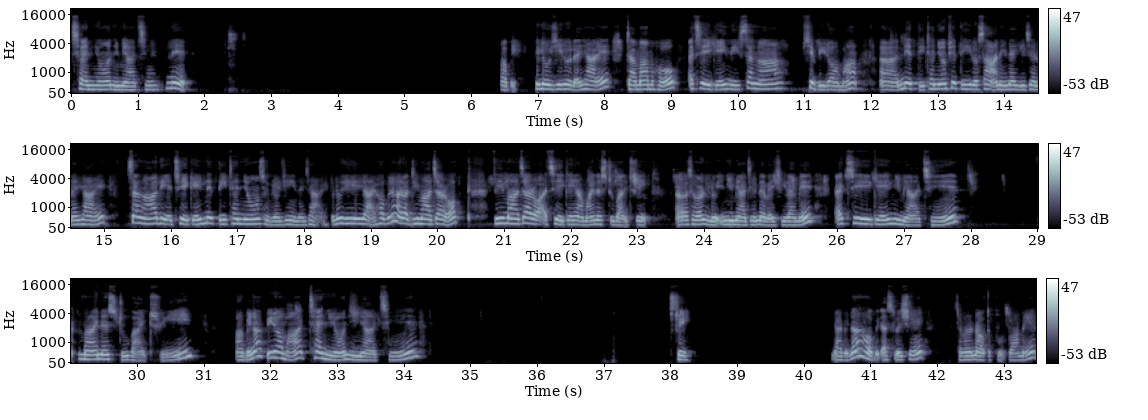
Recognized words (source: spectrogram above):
ချက်ညွန်းညီမြချင်း2ဟုတ်ပြီဒီလိုရေးလို့လည်းရတယ်ဒါမှမဟုတ်အခြေကိန်းဒီ15ဖြစ်ပြီးတော့မှအာနှစ်ဒီထညွန်းဖြစ်သည်လို့စာအနေနဲ့ရေးခြင်းလည်းရတယ် 15ဒီအခြေကိန်းနှစ်ဒီထညွန်းဆိုပြီးတော့ရေးရင်လည်းရတယ်ဘယ်လိုရေးရရလဲဟုတ်ပြီနော်အဲ့တော့ဒီမှာကျတော့ဒီမှာကျတော့အခြေကိန်းက -2/3 အဲ့တော့ကျွန်တော်တို့ဒီလိုညီမြချင်းနဲ့ပဲရေးလိုက်မယ်အခြေကိန်းညီမြချင်း -2/3 အော်ဘယ်နော်ပြီးတော့မှထက်ညွန်းညီမြချင်း3ရပြီနော်ဟုတ်ပြီဒါဆိုလို့ရှိရင်ကျွန်တော်တို့နောက်တစ်ခုသွားမယ်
